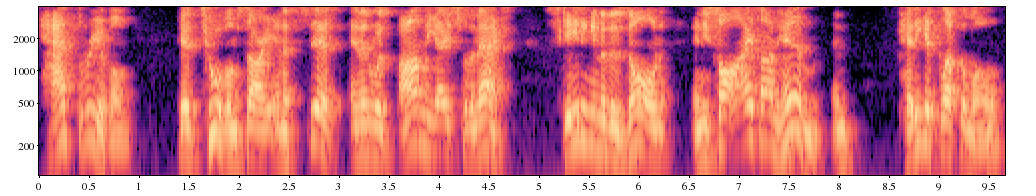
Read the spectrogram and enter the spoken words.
Had three of them. He had two of them, sorry, an assist, and then was on the ice for the next, skating into the zone, and you saw eyes on him. And Petty gets left alone.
